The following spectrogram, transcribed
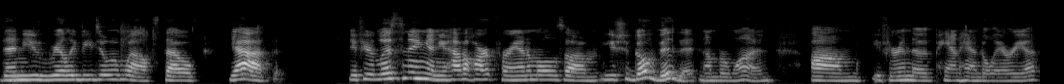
then mm. you really be doing well. So yeah, if you're listening and you have a heart for animals, um, you should go visit number one. Um, if you're in the panhandle area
